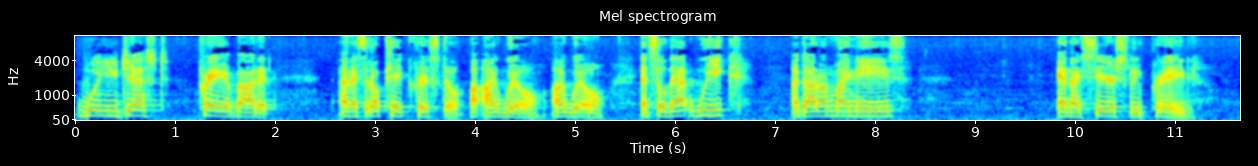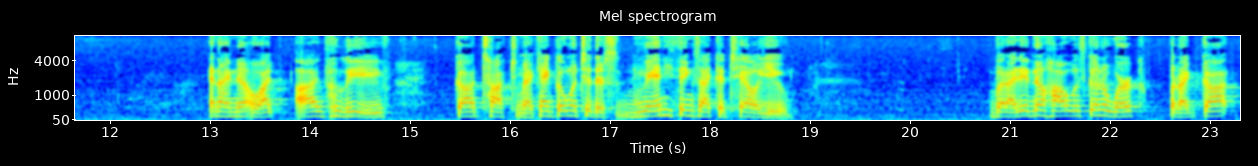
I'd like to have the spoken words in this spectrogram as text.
Will you just pray about it? And I said, Okay, Crystal, I, I will. I will. And so that week, I got on my knees and I seriously prayed. And I know, I, I believe God talked to me. I can't go into there's many things I could tell you. But I didn't know how it was going to work. But I got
